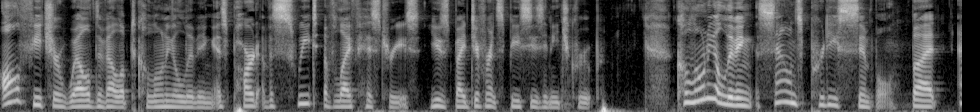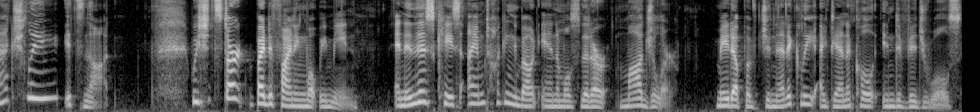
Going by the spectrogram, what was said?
all feature well developed colonial living as part of a suite of life histories used by different species in each group. Colonial living sounds pretty simple, but actually it's not. We should start by defining what we mean. And in this case, I am talking about animals that are modular, made up of genetically identical individuals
